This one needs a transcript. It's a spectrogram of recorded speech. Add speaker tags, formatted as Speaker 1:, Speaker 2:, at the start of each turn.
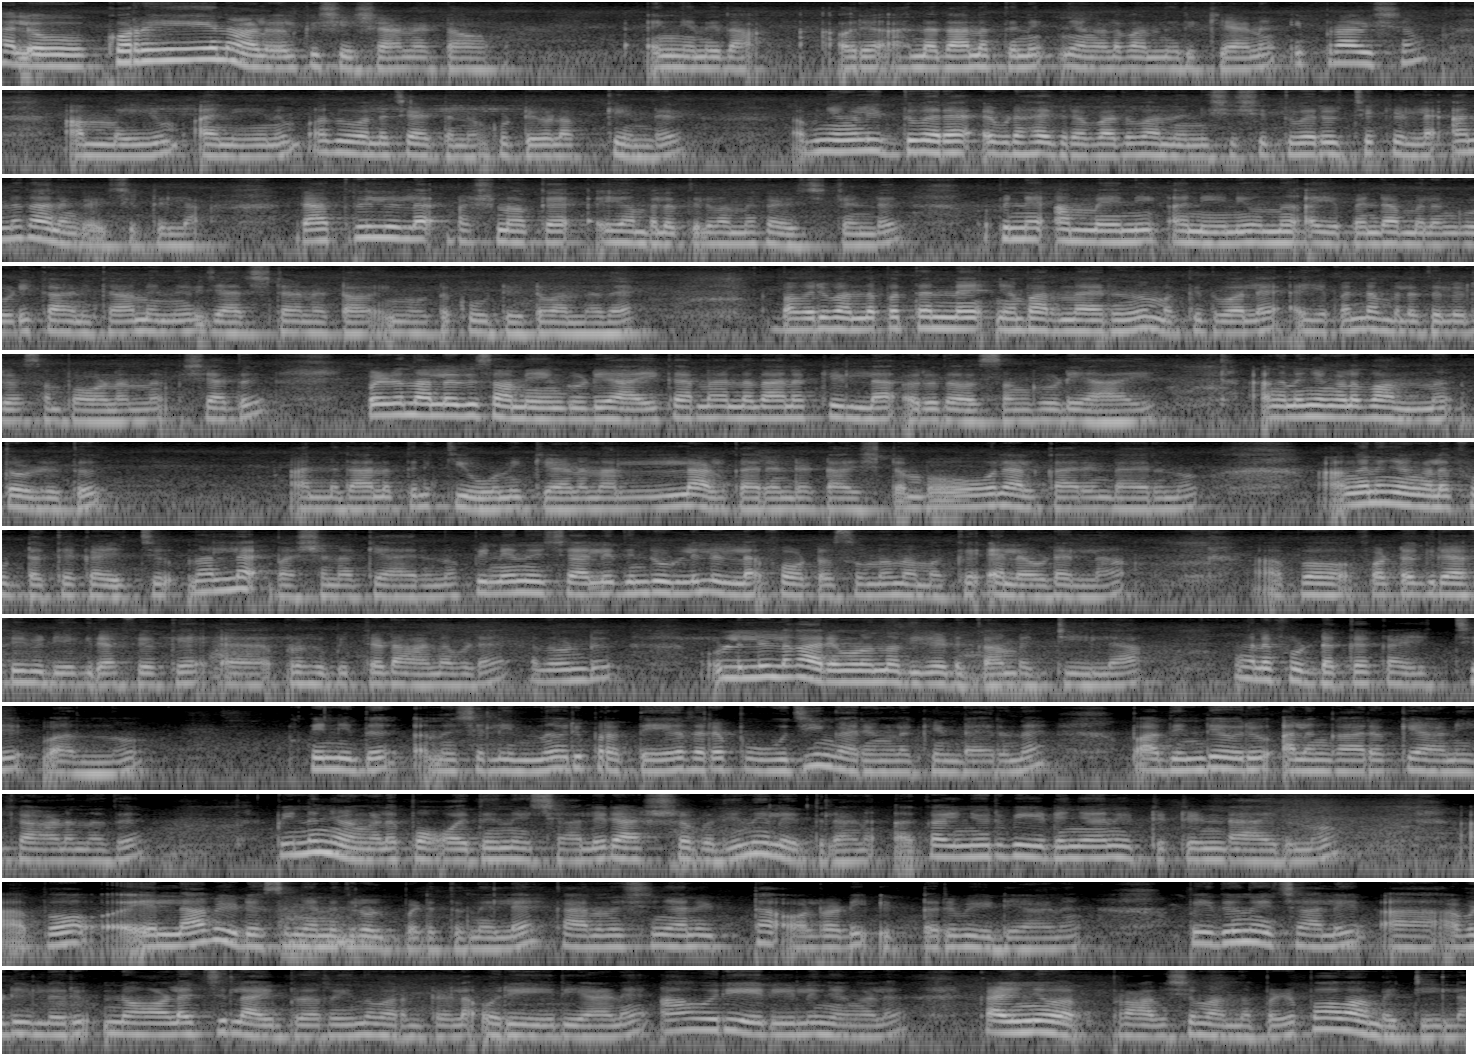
Speaker 1: Hello കുറേ നാളുകൾക്ക് ശേഷമാണ് കേട്ടോ ഇങ്ങനെ ഇതാ ഒരു അന്നദാനത്തിന് ഞങ്ങൾ വന്നിരിക്കുകയാണ്. ഇപ്രാവശ്യം അമ്മയും അനിയനും അതുപോലെ ചേട്ടനും കുട്ടികളൊക്കെ ഉണ്ട്. അപ്പം ഞങ്ങൾ ഇതുവരെ ഇവിടെ ഹൈദരാബാദ് വന്നതിന് ശേഷം ഇതുവരെ ഉച്ചയ്ക്കുള്ള അന്നദാനം കഴിച്ചിട്ടില്ല. രാത്രിയിലുള്ള ഭക്ഷണമൊക്കെ ഈ അമ്പലത്തിൽ വന്ന് കഴിച്ചിട്ടുണ്ട്. അപ്പോൾ പിന്നെ അമ്മേനെയും അനിയനെയും ഒന്ന് അയ്യപ്പന്റെ അമ്പലം കൂടി കാണിക്കാമെന്ന് വിചാരിച്ചിട്ടാണ് കേട്ടോ ഇങ്ങോട്ട് കൂട്ടിയിട്ട് വന്നത്. അപ്പോൾ അവർ വന്നപ്പോൾ തന്നെ ഞാൻ പറഞ്ഞായിരുന്നു നമുക്ക് ഇതുപോലെ അയ്യപ്പന്റെ അമ്പലത്തിൽ ഒരു ദിവസം പോകണമെന്ന്. പക്ഷെ അത് ഇപ്പോഴും നല്ലൊരു സമയം കൂടി ആയി. കാരണം അന്നദാനമൊക്കെ ഉള്ള ഒരു ദിവസം കൂടി ആയി. അങ്ങനെ ഞങ്ങൾ വന്ന് തൊഴുത് അന്നദാനത്തിന് ക്യൂ നിൽക്കുകയാണ്. നല്ല ആൾക്കാരുണ്ട് കേട്ടോ. ഇഷ്ടംപോലെ ആൾക്കാരുണ്ടായിരുന്നു. അങ്ങനെ ഞങ്ങൾ ഫുഡൊക്കെ കഴിച്ചു. നല്ല ഭക്ഷണമൊക്കെ ആയിരുന്നു. പിന്നെയെന്ന് വെച്ചാൽ ഇതിന്റെ ഉള്ളിലുള്ള ഫോട്ടോസൊന്നും നമുക്ക് അലൗഡ് അല്ല. അപ്പോൾ ഫോട്ടോഗ്രാഫി വീഡിയോഗ്രാഫി ഒക്കെ പ്രൊഹിബിറ്റഡ് ആണ് അവിടെ അതുകൊണ്ട് ഉള്ളിലുള്ള കാര്യങ്ങളൊന്നും അധികം എടുക്കാൻ പറ്റിയില്ല. അങ്ങനെ ഫുഡൊക്കെ കഴിച്ച് വന്നു. പിന്നെ ഇത് എന്ന് വെച്ചാൽ ഇന്ന് ഒരു പ്രത്യേകതര പൂജയും കാര്യങ്ങളൊക്കെ ഉണ്ടായിരുന്നത് അപ്പോൾ അതിന്റെ ഒരു അലങ്കാരമൊക്കെയാണ് ഈ കാണുന്നത്. പിന്നെ ഞങ്ങൾ പോയതെന്ന് വെച്ചാൽ രാഷ്ട്രപതി നിലയത്തിലാണ്. കഴിഞ്ഞൊരു വീട് ഞാൻ ഇട്ടിട്ടുണ്ടായിരുന്നു. അപ്പോൾ എല്ലാ വീഡിയോസും ഞാൻ ഇതിൽ ഉൾപ്പെടുത്തുന്നില്ലേ? കാരണം എന്ന് വെച്ചാൽ ഞാൻ ഇട്ട ഓൾറെഡി ഇട്ടൊരു വീഡിയോ ആണ്. അപ്പോൾ ഇതെന്ന് വെച്ചാൽ അവിടെയുള്ളൊരു നോളജ് ലൈബ്രറി എന്ന് പറഞ്ഞിട്ടുള്ള ഒരു ഏരിയ ആണ്. ആ ഒരു ഏരിയയിൽ ഞങ്ങൾ കഴിഞ്ഞ പ്രാവശ്യം വന്നപ്പോൾ പോകാൻ പറ്റിയില്ല.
